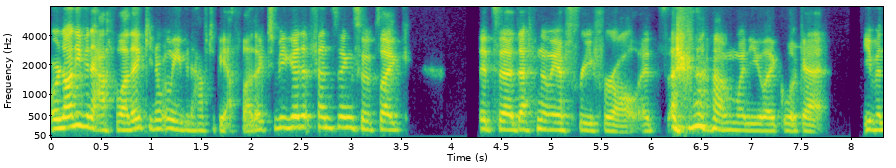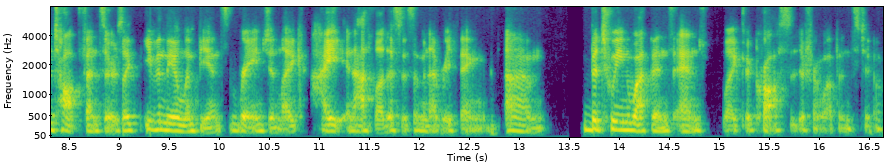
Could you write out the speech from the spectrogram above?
or not even athletic. You don't really even have to be athletic to be good at fencing. So it's like it's a, definitely a free for all. It's um, when you like look at even top fencers, like even the Olympians range in like height and athleticism and everything um, between weapons and like across the different weapons too.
